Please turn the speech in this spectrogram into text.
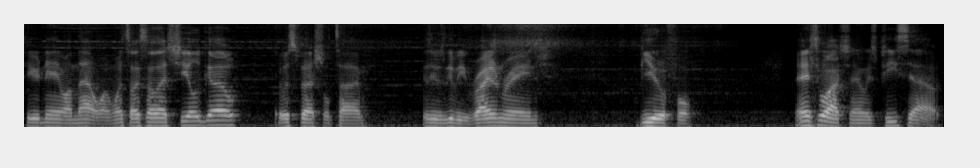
to your name on that one. Once I saw that shield go, it was special time. Because he was going to be right in range. Beautiful. Thanks for watching. Always peace out.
